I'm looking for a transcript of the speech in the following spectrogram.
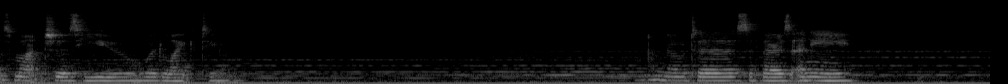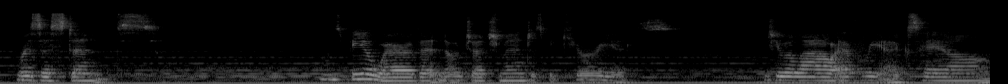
as much as you would like to. Notice if there's any resistance. Just be aware of it, no judgment, just be curious. As you allow every exhale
